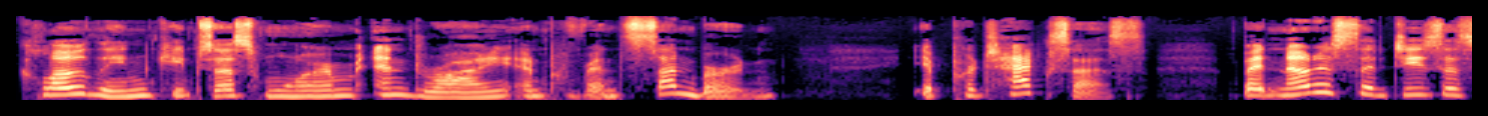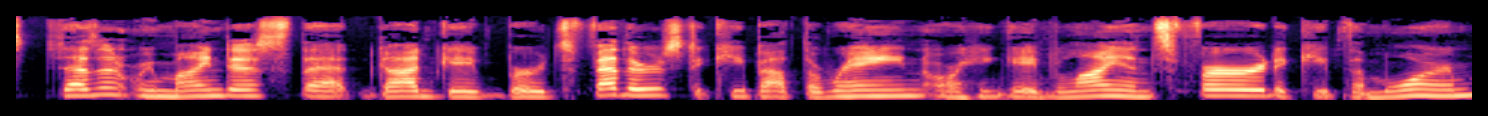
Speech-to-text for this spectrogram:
clothing keeps us warm and dry and prevents sunburn. It protects us. But notice that Jesus doesn't remind us that God gave birds feathers to keep out the rain or he gave lions fur to keep them warm.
